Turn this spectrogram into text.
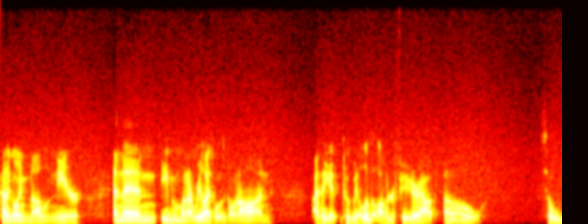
kind of going non-linear, and then even when I realized what was going on, I think it took me a little bit longer to figure out. Oh, so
